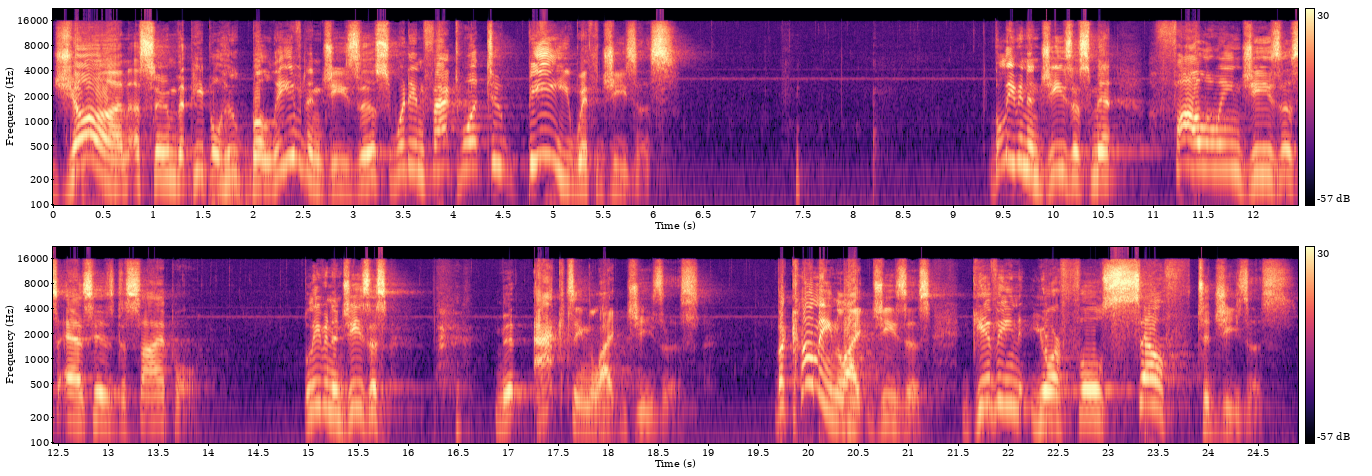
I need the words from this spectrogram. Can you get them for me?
John assumed that people who believed in Jesus would, in fact, want to be with Jesus. Believing in Jesus meant following Jesus as his disciple. Believing in Jesus meant acting like Jesus, becoming like Jesus, giving your full self to Jesus.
